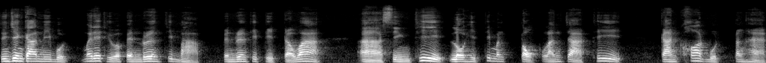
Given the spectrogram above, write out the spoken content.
จริงๆ การมีบุตรไม่ได้ถือว่าเป็นเรื่องที่บาป เป็นเรื่องที่ผิด แต่ว่าาสิ่งที่โลหิตที่มันตกหลังจากที่การคลอดบุตรต่างหาก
